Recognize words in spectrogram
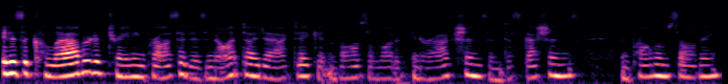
It is a collaborative training process. It is not didactic. It involves a lot of interactions and discussions and problem solving.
